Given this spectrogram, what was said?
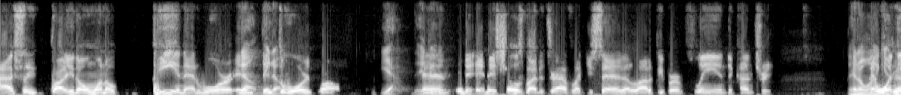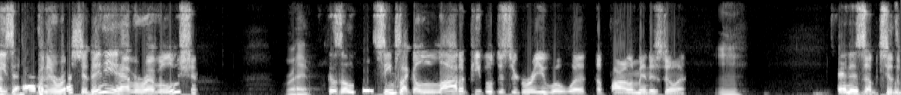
actually probably don't want to be in that war and No, they think the don't. war is wrong. Yeah, they do. And, and, it- and it shows by the draft, like you said, a lot of people are fleeing the country. They don't want And to what needs to happen in Russia, they need to have a revolution. Right. because it seems like a lot of people disagree with what the parliament is doing, Mhm. and it's up to the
